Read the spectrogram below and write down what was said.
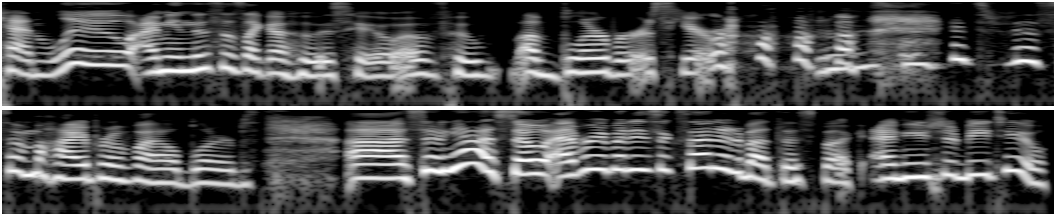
Ken Liu. I mean, this is like a who's who of who of blurbers here. mm-hmm. It's some high profile blurbs. Uh, so yeah, so everybody's excited about this book, and you should be too.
